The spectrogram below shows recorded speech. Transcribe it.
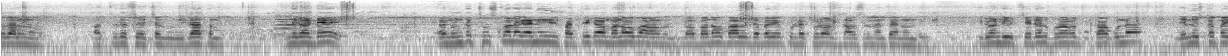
సోదాలను పత్రిక స్వేచ్ఛకు విఘాతం. ఎందుకంటే ఏమైనా ఉంటే చూసుకోలే కానీ ఈ పత్రిక మనోభా మనోభావాలు దెబ్బతీయకుండా చూడవలసిన అవసరం ఎంతైనా ఉంది. ఇటువంటి చర్యలు పునరావృతం కాకుండా జర్నలిస్టులపై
